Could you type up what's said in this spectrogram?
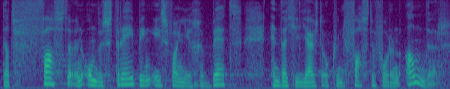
dat vasten een onderstreping is van je gebed en dat je juist ook kunt vasten voor een ander.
